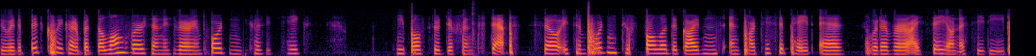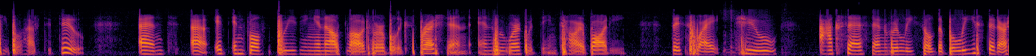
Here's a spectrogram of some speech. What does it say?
do it a bit quicker. But the long version is very important because it takes people through different steps. So it's important to follow the guidance and participate as whatever I say on a CD, people have to do. And uh, it involves breathing and out loud verbal expression, and we work with the entire body this way to access and release all the beliefs that are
